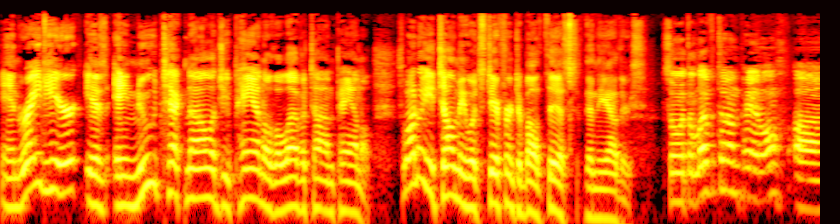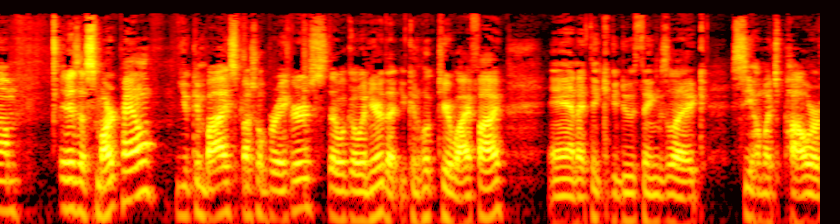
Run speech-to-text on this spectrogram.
And right here is a new technology panel, the Leviton panel. So why don't you tell me what's different about this than the others? So with the Leviton panel, um, it is a smart panel. You can buy special breakers that will go in here that you can hook to your Wi-Fi. And I think you can do things like see how much power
